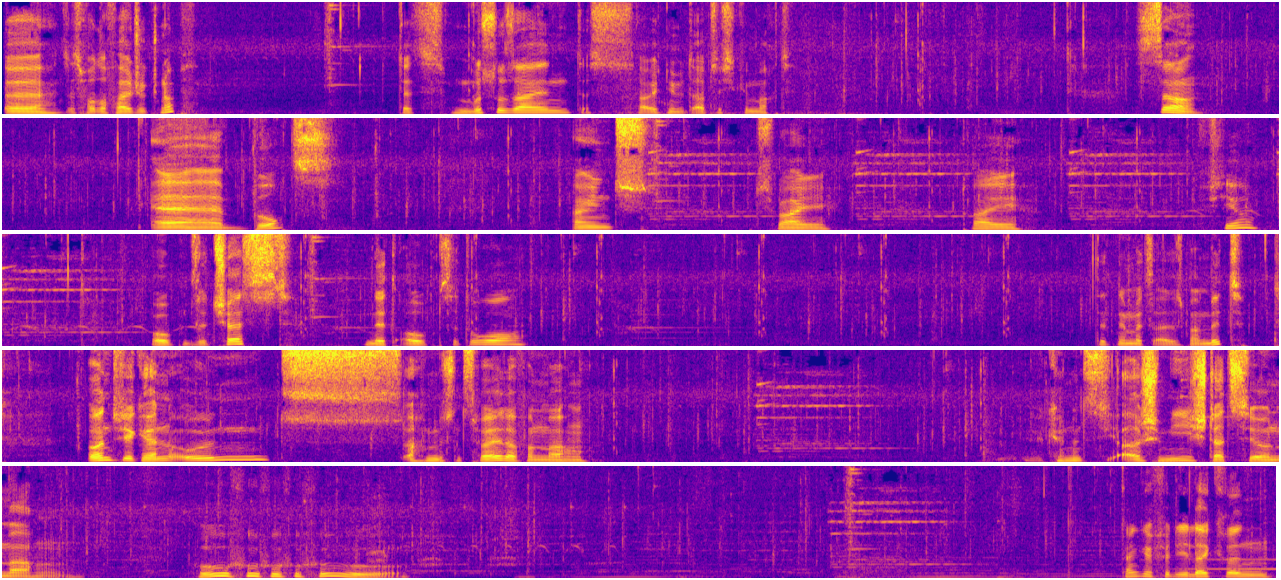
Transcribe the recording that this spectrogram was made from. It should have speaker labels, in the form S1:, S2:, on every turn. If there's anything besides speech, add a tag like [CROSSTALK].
S1: Äh, das war der falsche Knopf. Das muss so sein. Das habe ich nie mit Absicht gemacht. So. Äh, Boards. Eins, zwei, drei, vier. Open the chest. Nicht open the door. Das nehmen wir jetzt alles mal mit. Und wir können uns... Ach, wir müssen zwei davon machen. Wir können uns die Alchemiestation machen. Huhuhuhuhu. Danke für die leckeren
